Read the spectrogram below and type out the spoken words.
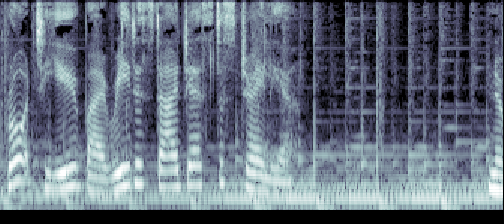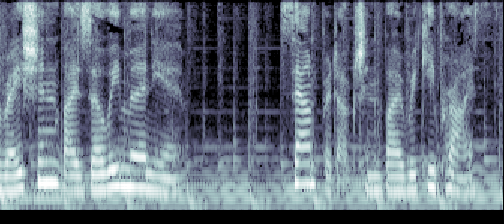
Brought to you by Reader's Digest Australia. Narration by Zoe Mernier. Sound production by Ricky Price.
